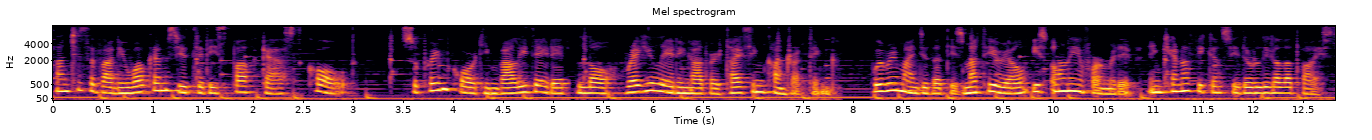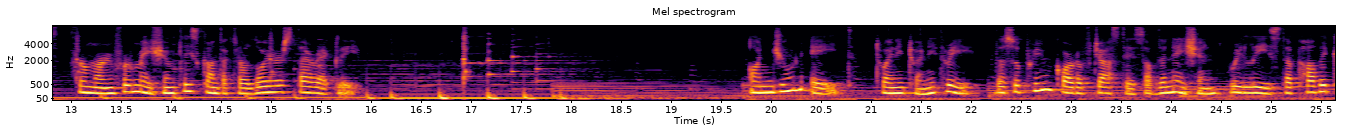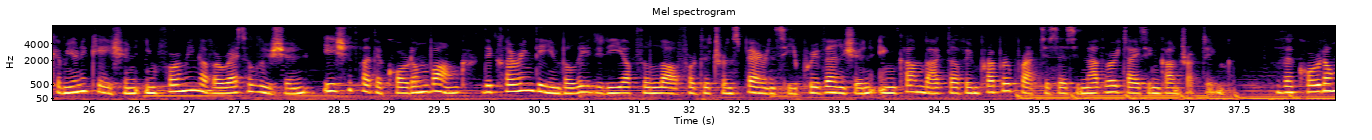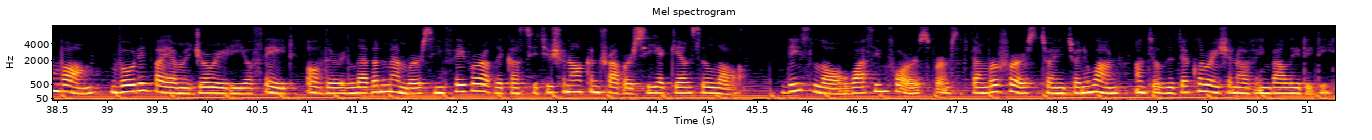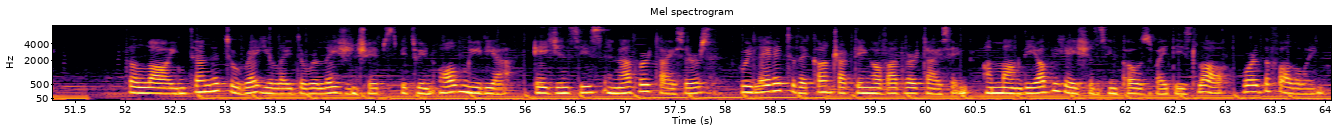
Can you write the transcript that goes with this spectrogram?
Sanchez Devanny welcomes you to this podcast called Supreme Court Invalidated Law Regulating Advertising Contracting. We remind you that this material is only informative and cannot be considered legal advice. For more information, please contact our lawyers directly. On June 8, 2023, the Supreme Court of Justice of the nation released a public communication informing of a resolution issued by the Court en banc declaring the invalidity of the law for the transparency, prevention, and combat of improper practices in advertising contracting. The Court en banc voted by a majority of 8 of their 11 members in favor of the constitutional controversy against the law. This law was in force from September 1, 2021 until the declaration of invalidity. The law intended to regulate the relationships between all media, agencies, and advertisers related to the contracting of advertising. Among the obligations imposed by this law were the following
